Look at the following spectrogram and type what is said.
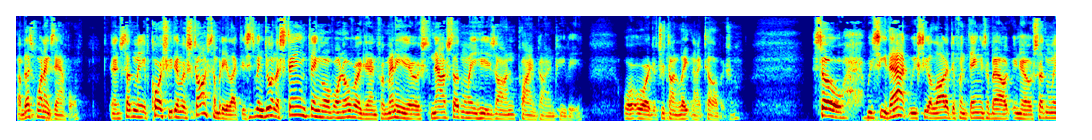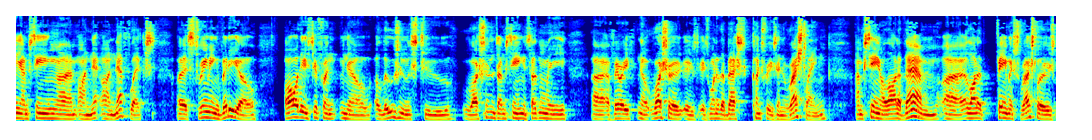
Um, that's one example. And suddenly, of course, you never saw somebody like this. He's been doing the same thing over and over again for many years. Now suddenly he's on primetime TV or, or just on late night television. So we see that. We see a lot of different things about, you know, suddenly I'm seeing um, on, on Netflix, a streaming video, all these different, you know, allusions to Russians. I'm seeing suddenly uh, a very, you know, Russia is, is one of the best countries in wrestling. I'm seeing a lot of them, uh, a lot of famous wrestlers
